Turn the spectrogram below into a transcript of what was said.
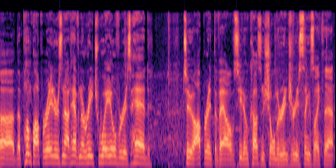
uh, the pump operator's not having to reach way over his head to operate the valves, you know, causing shoulder injuries, things like that.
